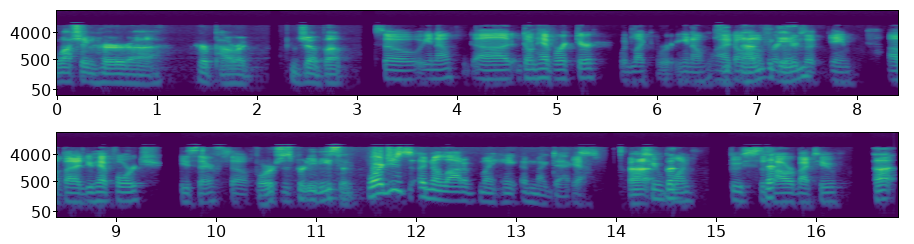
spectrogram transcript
watching her uh her power jump up. So you know, uh, don't have Rictor. Would like you know, I don't that know if the Rictor's game. a game, uh, but I do have Forge. he's there. So Forge is pretty decent. Forge is in a lot of my ha- of my decks. Uh, two one boosts the that- power by two. Uh,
